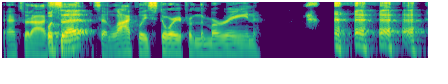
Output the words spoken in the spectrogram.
That's what I What's said. that? I said likely story from the Marine. it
